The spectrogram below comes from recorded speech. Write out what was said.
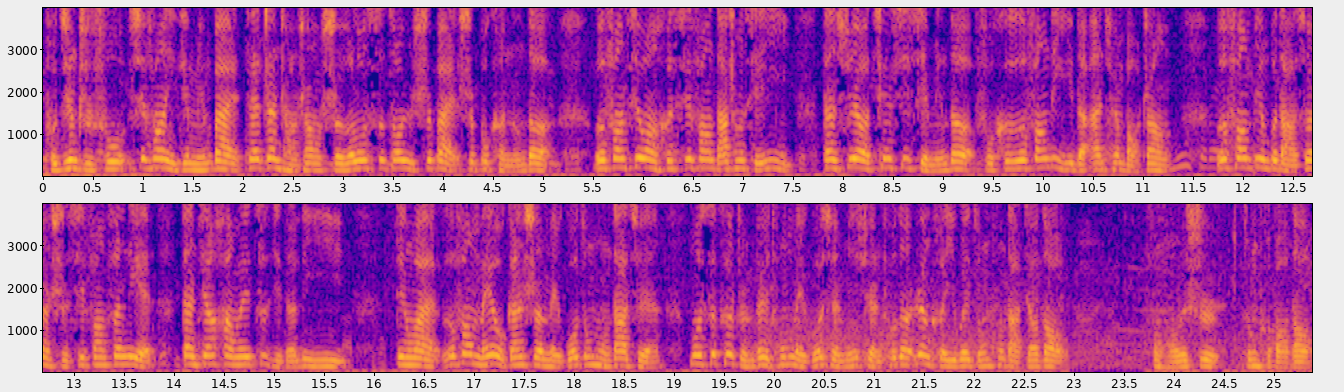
普京指出，西方已经明白，在战场上使俄罗斯遭遇失败是不可能的。俄方希望和西方达成协议，但需要清晰写明的符合俄方利益的安全保障。俄方并不打算使西方分裂，但将捍卫自己的利益。另外，俄方没有干涉美国总统大选，莫斯科准备同美国选民选出的任何一位总统打交道。凤凰卫视综合报道。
